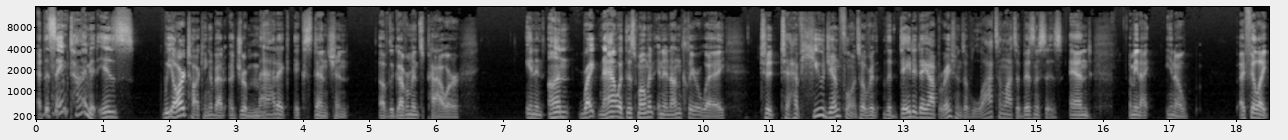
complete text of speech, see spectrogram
At the same time, it is we are talking about a dramatic extension of the government's power in an un right now at this moment in an unclear way to to have huge influence over the day-to-day operations of lots and lots of businesses. And i mean i you know i feel like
